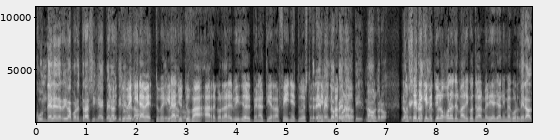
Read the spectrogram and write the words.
Cundé le derriba por detrás y ni hay penalti. ni tuve de que ir a, ver- tuve ni que ir a YouTube a, a recordar el vídeo del penalti de Rafinha y todo esto. Ni- Tremendo no me acuerdo, penalti. No, vamos, pero lo no que sé ni que decir- metió los goles del Madrid contra el Almería, ya ni me acuerdo. Mira,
